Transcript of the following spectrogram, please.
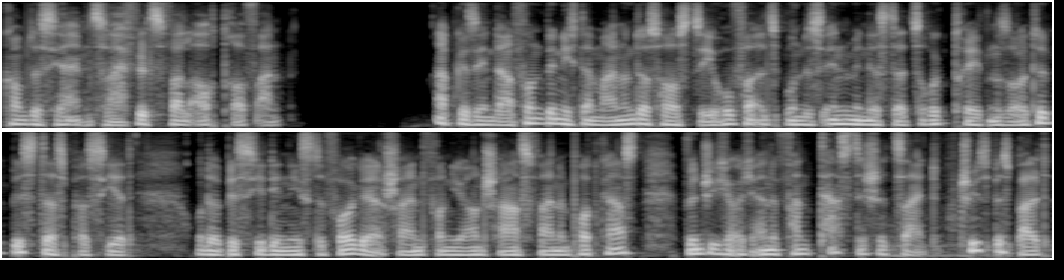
kommt es ja im Zweifelsfall auch drauf an. Abgesehen davon bin ich der Meinung, dass Horst Seehofer als Bundesinnenminister zurücktreten sollte. Bis das passiert oder bis hier die nächste Folge erscheint von Jörn Schaas feinem Podcast, wünsche ich euch eine fantastische Zeit. Tschüss, bis bald.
